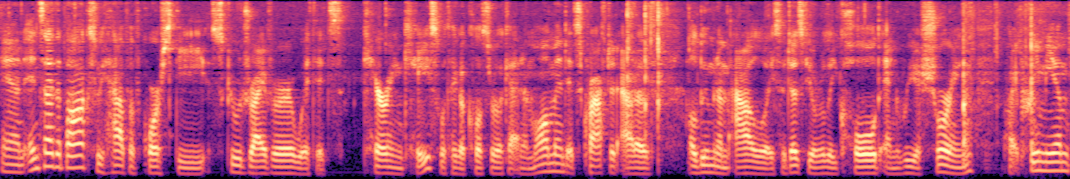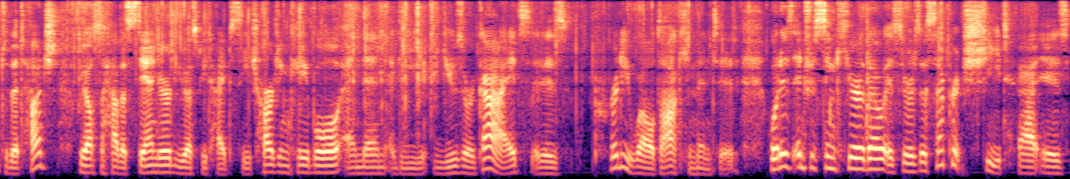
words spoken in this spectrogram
And inside the box, we have, of course, the screwdriver with its carrying case. We'll take a closer look at in a moment. It's crafted out of aluminum alloy, so it does feel really cold and reassuring, quite premium to the touch. We also have a standard USB Type-C charging cable, and then the user guides. It is pretty well documented. What is interesting here though is there's a separate sheet that is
